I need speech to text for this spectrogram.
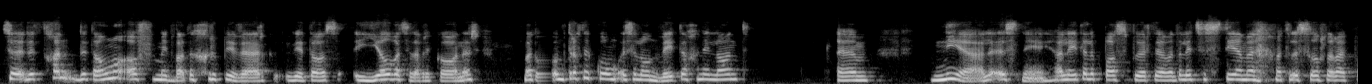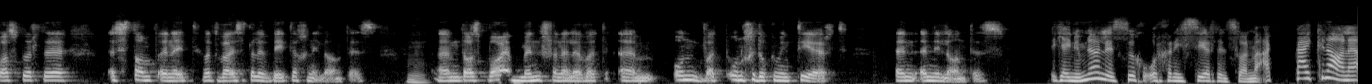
So dit gaan dit hang maar af met watter groep jy werk. Jy weet daar's heelwat Suid-Afrikaners Maar om terug te kom, is hulle onwettig in die land? Ehm um, nee, hulle is nie. Hulle het hulle paspoorte want hulle het stelsels wat hulle sorg dat daai paspoorte 'n stamp in het wat wys dat hulle wettig in die land is. Hmm. Ehm um, daar's baie min van hulle wat ehm um, on wat ongedokumenteerd in in die land is. Jy noem nou hulle so georganiseerd en so aan, maar ek kyk na hulle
